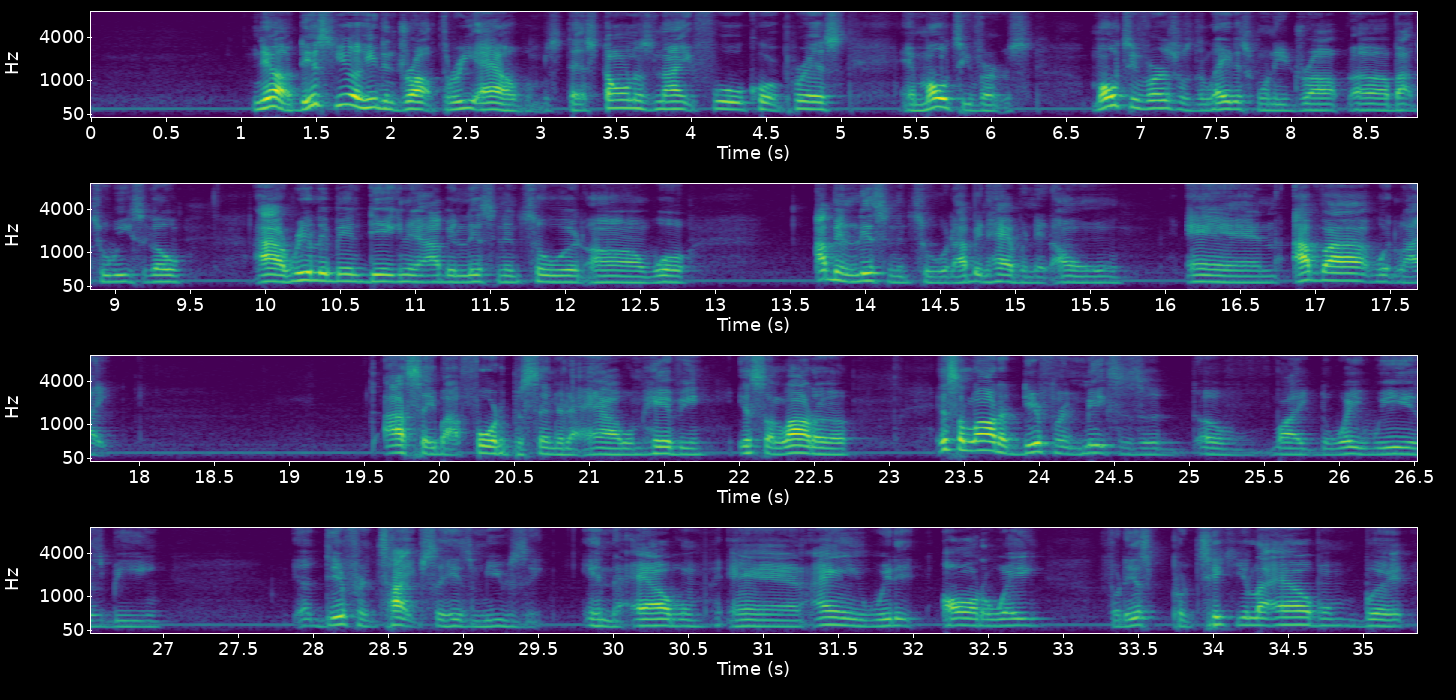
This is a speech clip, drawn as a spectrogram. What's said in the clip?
yeah, this year he done dropped three albums. That Stoner's Night, Full Court Press, and Multiverse. Multiverse was the latest one he dropped uh, about two weeks ago. I really been digging it. I've been listening to it. Um, well, I've been listening to it. I've been having it on, and I vibe with like I say about forty percent of the album heavy. It's a lot of it's a lot of different mixes of, of like the way Wiz be uh, different types of his music in the album, and I ain't with it all the way for this particular album, but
